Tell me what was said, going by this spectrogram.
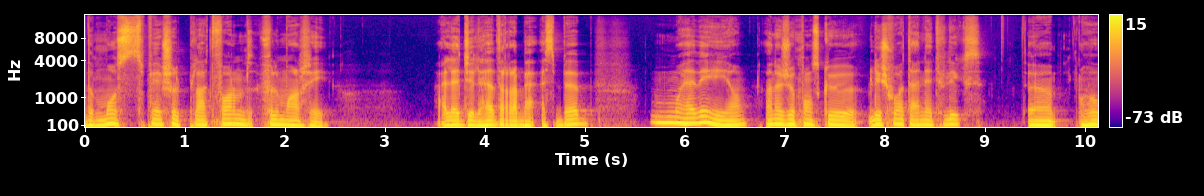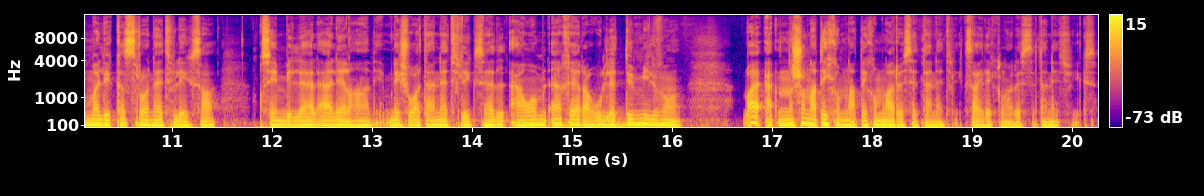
the most special platform في ال marché على جل هذا الربع اسباب وهذه هي أنا je pense que les choix تاع Netflix هما اللي كسروا Netflix أقسم بالله العلي العظيم. les choix تاع Netflix هاد الأعوام الأخيرة ولا 2020 شو نعطيكم؟ نعطيكم la recette تاع Netflix. هاي ديك la recette تاع Netflix.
